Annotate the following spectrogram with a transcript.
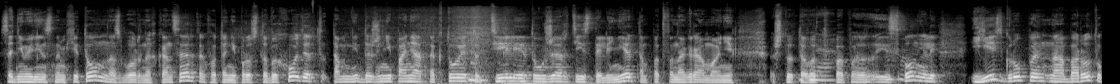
с одним единственным хитом на сборных концертах, вот они просто выходят, там даже непонятно, кто это, те ли это уже артисты или нет, там под фонограмму они что-то да. вот исполнили. И есть группы, наоборот, у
